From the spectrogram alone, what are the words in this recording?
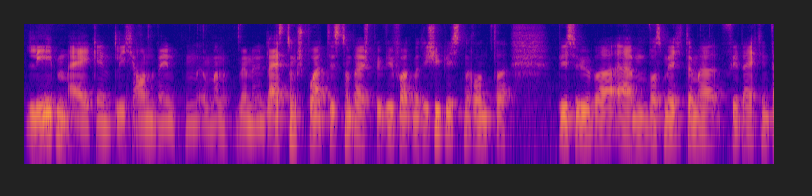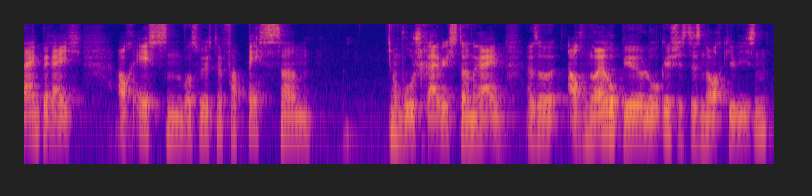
Leben eigentlich anwenden. Wenn man, wenn man im Leistungssport ist zum Beispiel, wie fährt man die Skipisten runter, bis über, ähm, was möchte man vielleicht in deinem Bereich auch essen, was möchte man verbessern, und wo schreibe ich es dann rein? Also auch neurobiologisch ist das nachgewiesen.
